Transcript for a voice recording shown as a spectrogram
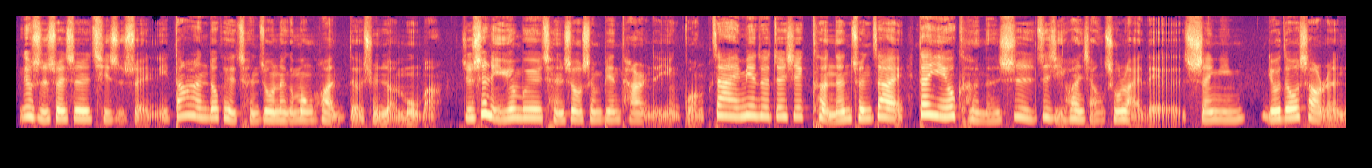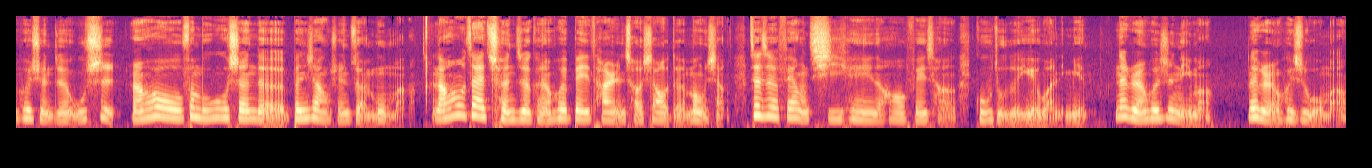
六十岁甚至七十岁，你当然都可以乘坐那个梦幻的旋转木马。只是你愿不愿意承受身边他人的眼光，在面对这些可能存在，但也有可能是自己幻想出来的声音，有多少人会选择无视，然后奋不顾身地奔向旋转木马，然后再乘着可能会被他人嘲笑的梦想，在这个非常漆黑，然后非常孤独的夜晚里面，那个人会是你吗？那个人会是我吗？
